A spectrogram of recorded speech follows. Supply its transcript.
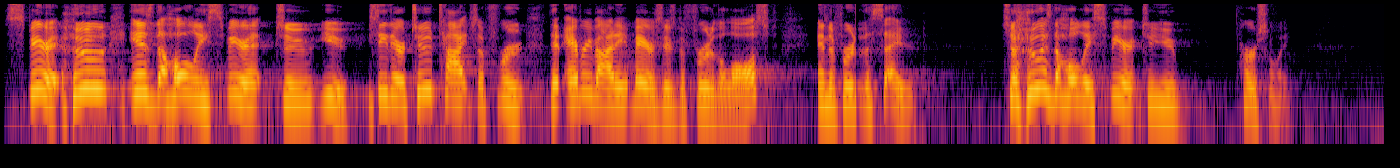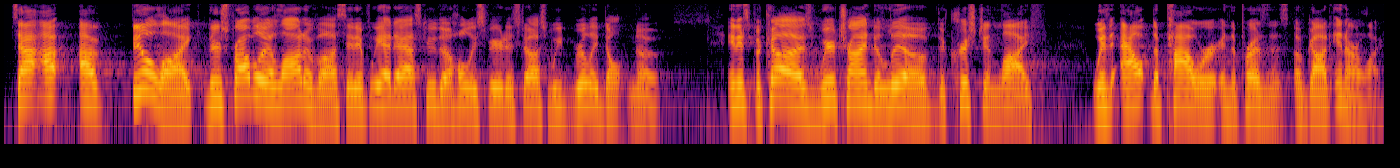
Spirit. Who is the Holy Spirit to you? You see, there are two types of fruit that everybody bears there's the fruit of the lost and the fruit of the saved. So, who is the Holy Spirit to you personally? So, I, I, I feel like there's probably a lot of us that if we had to ask who the Holy Spirit is to us, we really don't know. And it's because we're trying to live the Christian life without the power and the presence of God in our life.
